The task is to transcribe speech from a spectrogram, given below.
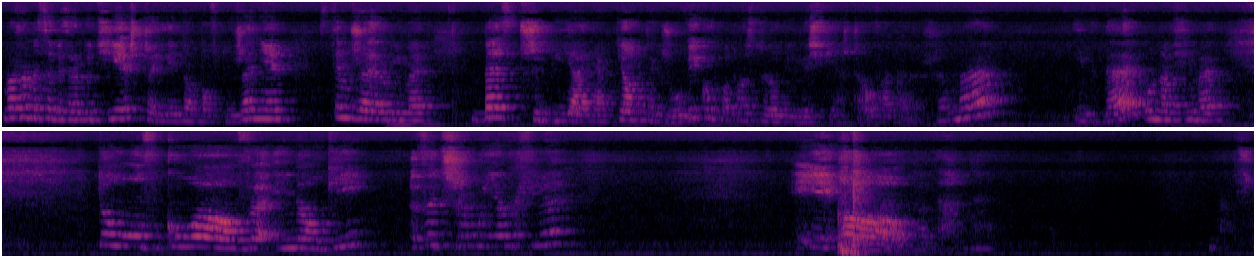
Możemy sobie zrobić jeszcze jedno powtórzenie z tym, że robimy bez przybijania piątek żółwików, po prostu robimy świerszcza. Uwaga, leżymy. I wdech, unosimy tułów, głowę i nogi. Wytrzymujemy chwilę. I opadamy. Dobrze.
